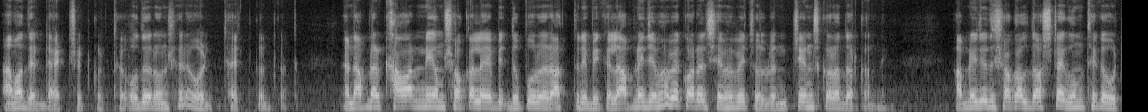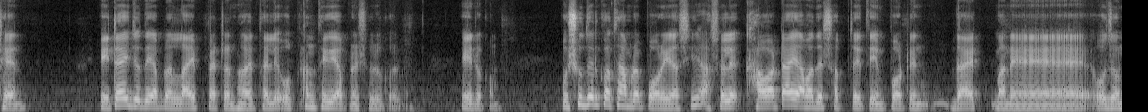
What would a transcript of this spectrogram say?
আমাদের ডায়েট সেট করতে হবে, ওদের অনুসারে ওই ডায়েট সেট করতে হবে। কারণ আপনার খাওয়ার নিয়ম সকালে, দুপুরে, রাত্রে, বিকেলে, আপনি যেভাবে করেন সেভাবেই চলবেন চেঞ্জ করার দরকার নেই। আপনি যদি সকাল দশটায় ঘুম থেকে উঠেন, এটাই যদি আপনার লাইফ প্যাটার্ন হয়, তাহলে ওখান থেকে আপনি শুরু করবেন। এইরকম। ওষুধের কথা আমরা পরে আসি। আসলে খাওয়াটাই আমাদের সবচাইতে ইম্পর্টেন্ট ডায়েট মানে ওজন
